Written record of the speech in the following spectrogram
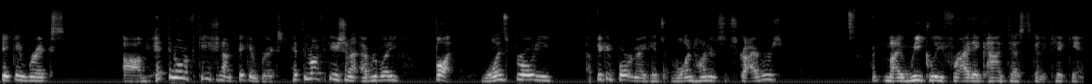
Thick and Bricks. Um, hit the notification on Fikin Bricks. Hit the notification on everybody. But once Brody, Fikin Fortnite hits 100 subscribers, my weekly Friday contest is going to kick in.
